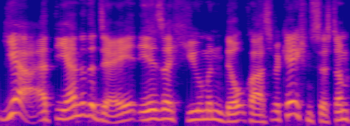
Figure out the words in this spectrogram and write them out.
yeah, at the end of the day, it is a human built classification system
